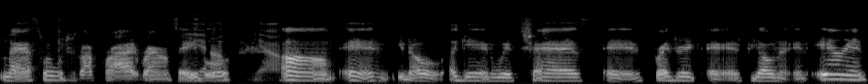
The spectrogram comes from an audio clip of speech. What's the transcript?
last one, which was our Pride round table. Yeah. yeah. Um, and you know, again with Chaz and Frederick and Fiona and Aaron,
